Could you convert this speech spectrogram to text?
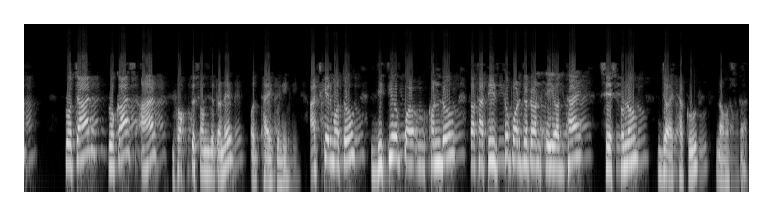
প্রচার, প্রকাশ আর ভক্ত সংযোটনের অধ্যায়গুলি। আজকের মতো দ্বিতীয় খণ্ড তথা তীর্থ পর্যটন এই অধ্যায় শেষ হলো। জয় ঠাকুর, নমস্কার।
